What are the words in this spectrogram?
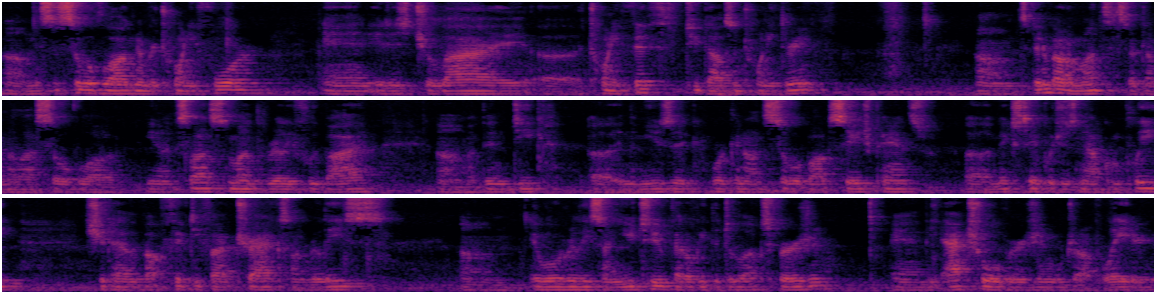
Um, this is PsiloVlog number 24 and it is July uh, 25th, 2023. Um, it's been about a month since I've done my last PsiloVlog. You know, this last month really flew by. Um, I've been deep uh, in the music, working on PsiloBobSagePants uh, mixtape, which is now complete. Should have about 55 tracks on release. Um, it will release on YouTube. That'll be the deluxe version, and the actual version will drop later.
